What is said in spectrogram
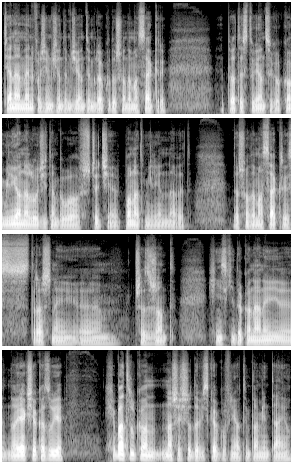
Tiananmen w 1989 roku doszło do masakry protestujących. Około miliona ludzi tam było w szczycie, ponad milion nawet. Doszło do masakry strasznej y, przez rząd chiński dokonanej. No jak się okazuje, chyba tylko nasze środowiska głównie o tym pamiętają.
